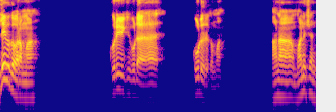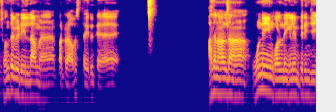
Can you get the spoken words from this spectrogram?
லீவுக்கு வரம்மா. குருவிக்கு கூட கூடு இருக்குமா ஆனா மனுஷன் சொந்த வீடு இல்லாம படுற அவஸ்தை இருக்க. அதனால்தான் உன்னையும் குழந்தைகளையும் பிரிஞ்சு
